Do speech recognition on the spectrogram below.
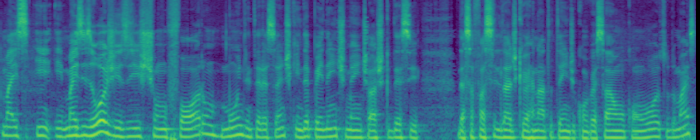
Mas, e, e- mas hoje existe um fórum muito interessante que, independentemente, eu acho que desse, dessa facilidade que o Renato tem de conversar um com o outro e tudo mais,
